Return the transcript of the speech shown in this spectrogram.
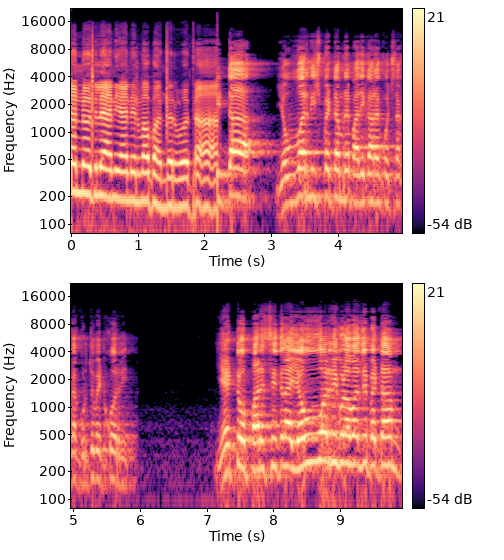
నన్ను వదిలే అనియా నేను మా పందరు పోతా. బిడ్డ ఎవ్వరిని ఇచ్చిపెట్టాం రేపు అధికారానికి వచ్చినాక గుర్తు పెట్టుకోర్రి ఎటు పరిస్థితిలో ఎవ్వరిని కూడా వదిలిపెట్టాం.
